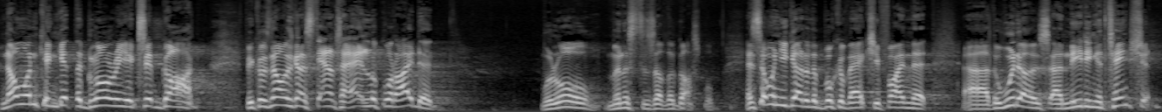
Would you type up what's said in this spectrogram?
No one can get the glory except God because no one's going to stand and say, hey, look what I did. We're all ministers of the gospel. And so when you go to the book of Acts, you find that uh, the widows are needing attention.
